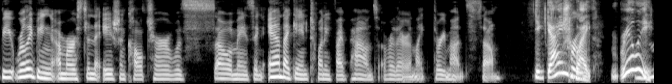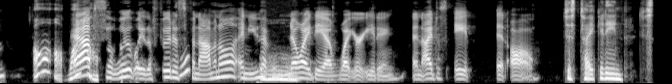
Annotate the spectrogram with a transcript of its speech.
be really being immersed in the Asian culture was so amazing. And I gained 25 pounds over there in like three months. So You gained truth. weight. Really? Mhm. Oh, wow. Absolutely. The food is Ooh. phenomenal, and you have Oh. no idea what you're eating. And I just ate it all. Just take it in. Just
